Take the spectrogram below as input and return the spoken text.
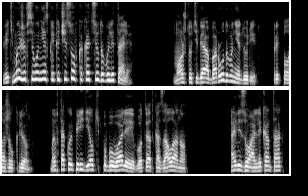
Ведь мы же всего несколько часов как отсюда вылетали». «Может, у тебя оборудование дурит?» — предположил Клен. «Мы в такой переделке побывали, вот и отказало оно». «А визуальный контакт?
